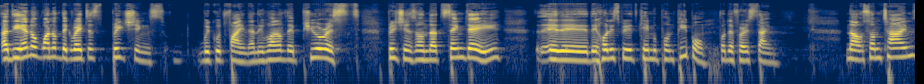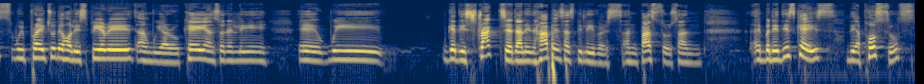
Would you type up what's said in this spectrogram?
at the end of one of the greatest preachings we could find, and it's one of the purest preachings on that same day. The, the Holy Spirit came upon people for the first time. Now, sometimes we pray to the Holy Spirit and we are okay, and suddenly uh, we get distracted, and it happens as believers and pastors and Uh, But in this case, the apostles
